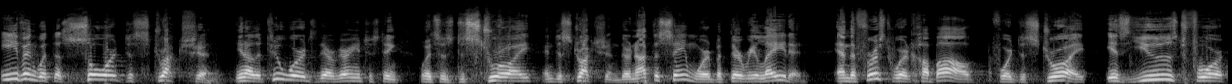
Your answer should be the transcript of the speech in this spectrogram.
even with a sore destruction." You know, the two words there are very interesting. Where it says destroy and destruction. They're not the same word, but they're related. And the first word, chabal, for destroy, is used for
